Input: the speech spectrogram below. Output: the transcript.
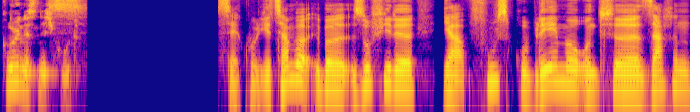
Grün ist nicht gut. Sehr cool. Jetzt haben wir über so viele ja, Fußprobleme und äh, Sachen,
